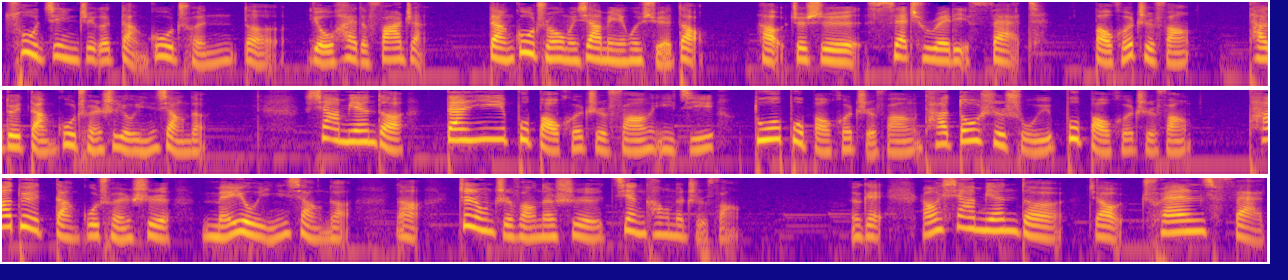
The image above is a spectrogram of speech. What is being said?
促进这个胆固醇的有害的发展。胆固醇我们下面也会学到。好，这是 saturated fat 饱和脂肪，它对胆固醇是有影响的。下面的单一不饱和脂肪以及多不饱和脂肪，它都是属于不饱和脂肪，它对胆固醇是没有影响的。那这种脂肪呢是健康的脂肪。OK，然后下面的叫 trans fat，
